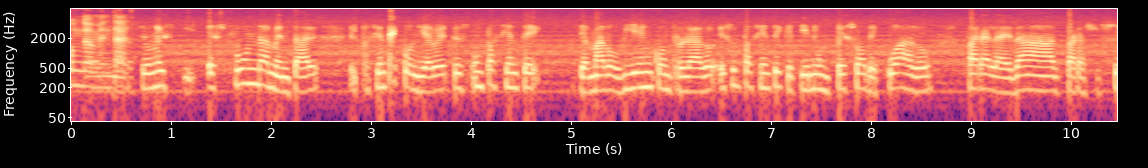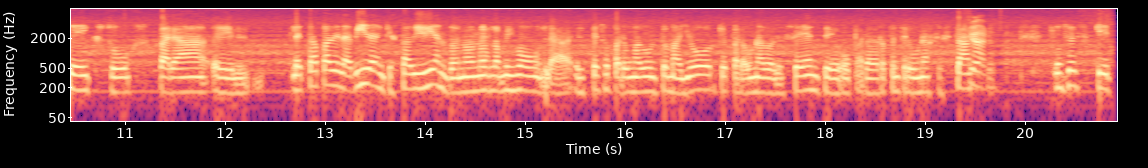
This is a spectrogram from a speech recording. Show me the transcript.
Fundamental. La alimentación es, es fundamental. El paciente con diabetes, un paciente llamado bien controlado, es un paciente que tiene un peso adecuado para la edad, para su sexo, para la etapa de la vida en que está viviendo, ¿no? No es lo mismo el peso para un adulto mayor que para un adolescente o para de repente una gestante. Entonces, que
